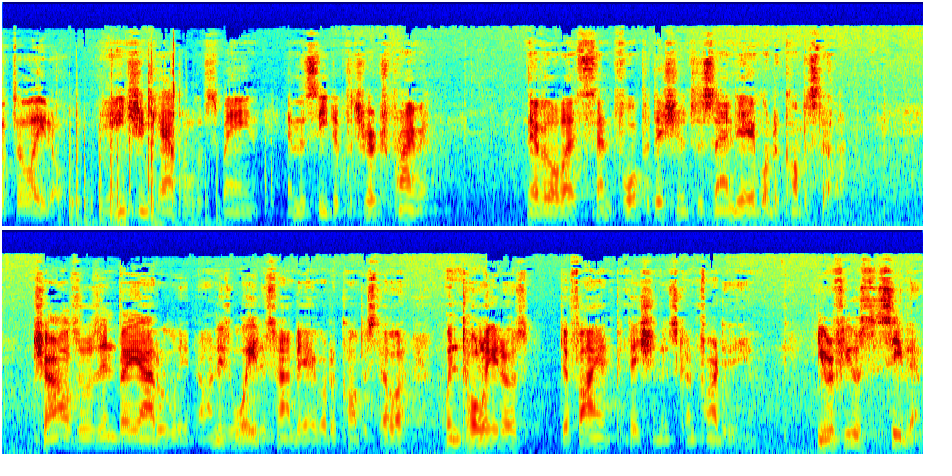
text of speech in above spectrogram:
of Toledo, the ancient capital of Spain and the seat of the church primate, nevertheless sent four petitions to Santiago de Compostela. Charles was in Valladolid on his way to Santiago de Compostela when Toledo's defiant petitioners confronted him. He refused to see them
